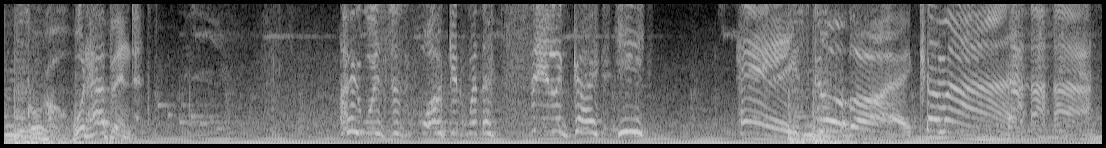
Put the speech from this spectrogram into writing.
oh, Goro, what happened? I was just walking with that sailor guy. He... Hey, schoolboy! Come on!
